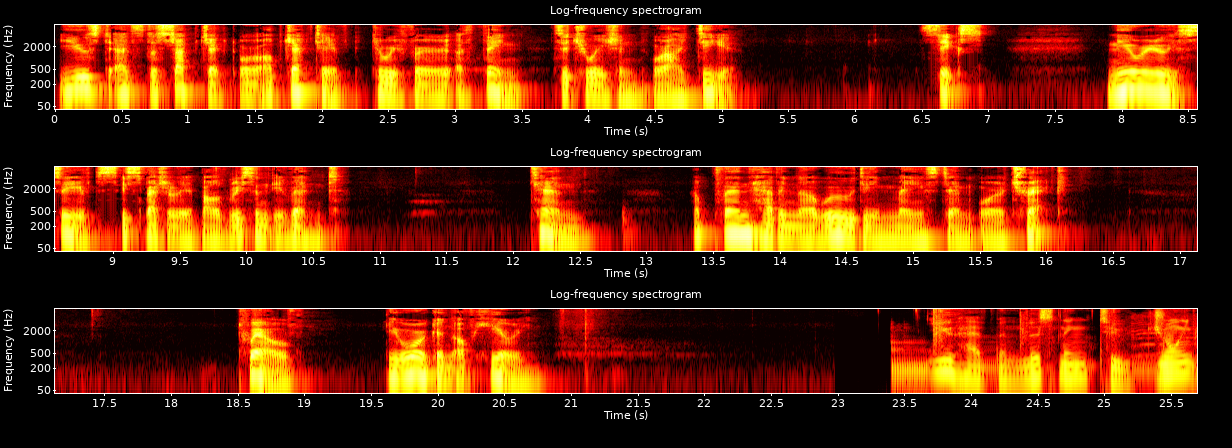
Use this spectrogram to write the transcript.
Used as the subject or objective to refer a thing, situation, or idea. 6. Newly received, especially about recent event. 10. A plant having a woody main stem or a track. 12 the organ of hearing. You have been listening to Joint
